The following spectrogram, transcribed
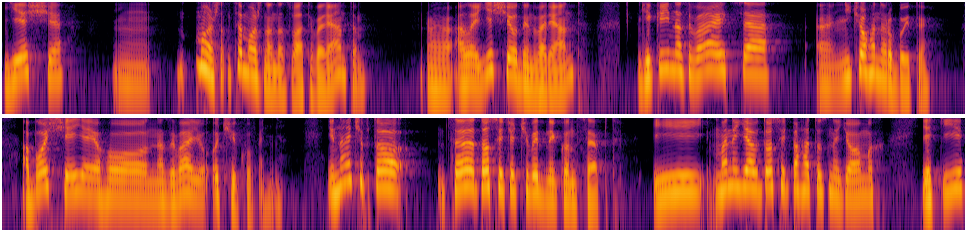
є ще можна, це можна назвати варіантом, е, але є ще один варіант, який називається е, нічого не робити. Або ще я його називаю очікування. І начебто це досить очевидний концепт. І в мене є досить багато знайомих, які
